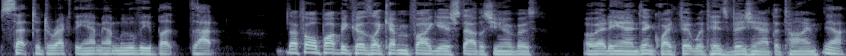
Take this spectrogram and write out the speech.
set to direct the Ant Man movie, but that That fell apart because like Kevin Feige established universe already and didn't quite fit with his vision at the time. yeah.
